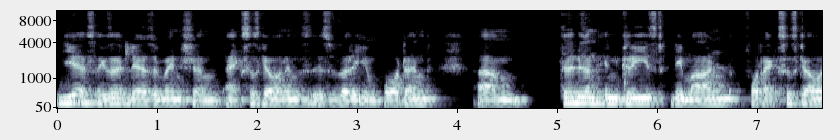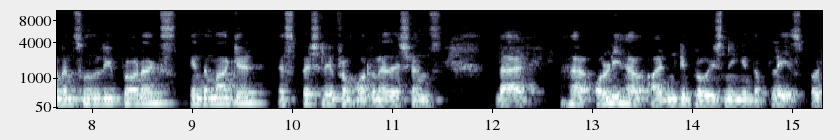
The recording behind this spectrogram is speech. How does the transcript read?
Yes, exactly. As you mentioned, access governance is very important. Um, there is an increased demand for access governance only products in the market, especially from organizations that have already have identity provisioning in the place, but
